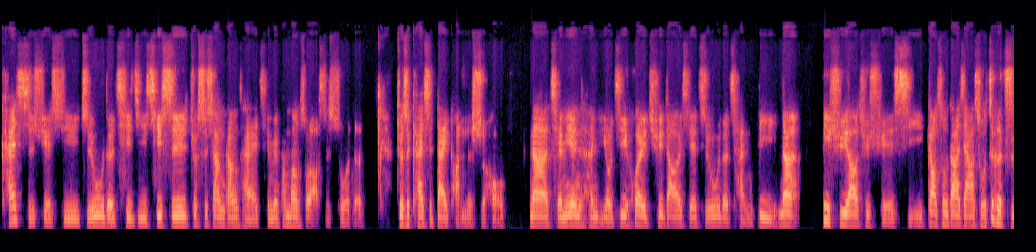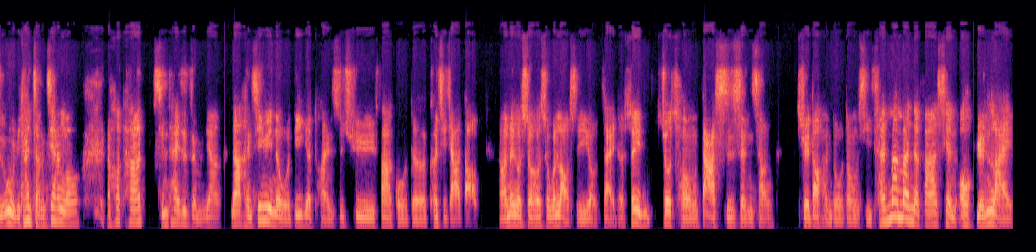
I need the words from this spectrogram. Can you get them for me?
开始学习植物的契机，其实就是像刚才前面胖胖树老师说的，就是开始带团的时候，那前面很有机会去到一些植物的产地，那。必须要去学习，告诉大家说这个植物，你看长这样哦，然后它形态是怎么样？那很幸运的，我第一个团是去法国的科奇嘉岛，然后那个时候是温老师也有在的，所以就从大师身上学到很多东西，才慢慢的发现哦，原来。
